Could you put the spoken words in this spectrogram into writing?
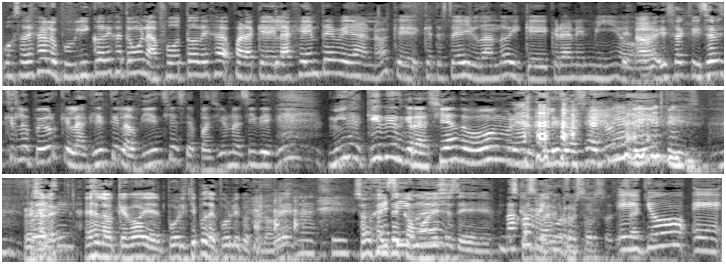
o sea, déjalo público, deja tomar una foto, deja para que la gente vea, ¿no? Que, que te estoy ayudando y que crean en mí. O, Ah, exacto. ¿Y sabes qué es lo peor? Que la gente, la audiencia se apasiona así de, mira, qué desgraciado hombre. O sea, no inventes. Pero Pues es lo que voy, el, pu- el tipo de público que lo ve. Sí. Son Pues gente, sí, como dices, de bajos escasos recursos. Eh, yo, eh,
